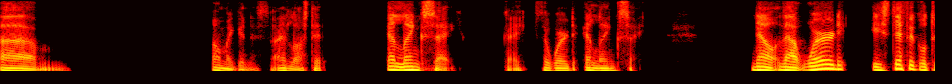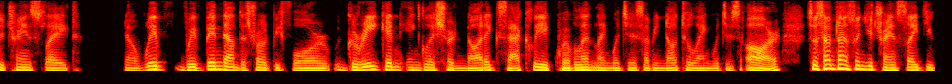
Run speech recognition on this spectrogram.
um, oh my goodness, I lost it. Elengse. Okay. It's the word elengse. Now, that word is difficult to translate know we've we've been down this road before. Greek and english are not exactly equivalent languages. I mean no two languages are. So sometimes when you translate you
